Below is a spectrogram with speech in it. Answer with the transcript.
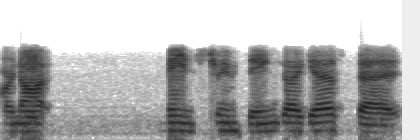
are not mainstream things, I guess, that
